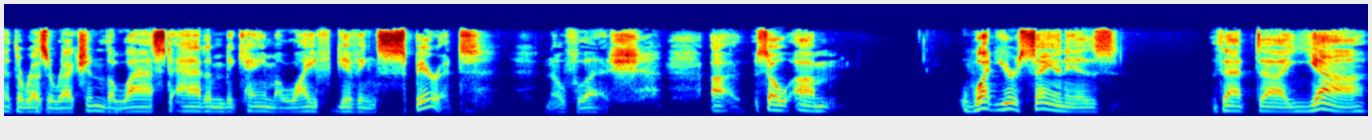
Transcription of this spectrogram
at the resurrection the last Adam became a life-giving spirit, no flesh. Uh, so, um, what you're saying is that, uh, yeah,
